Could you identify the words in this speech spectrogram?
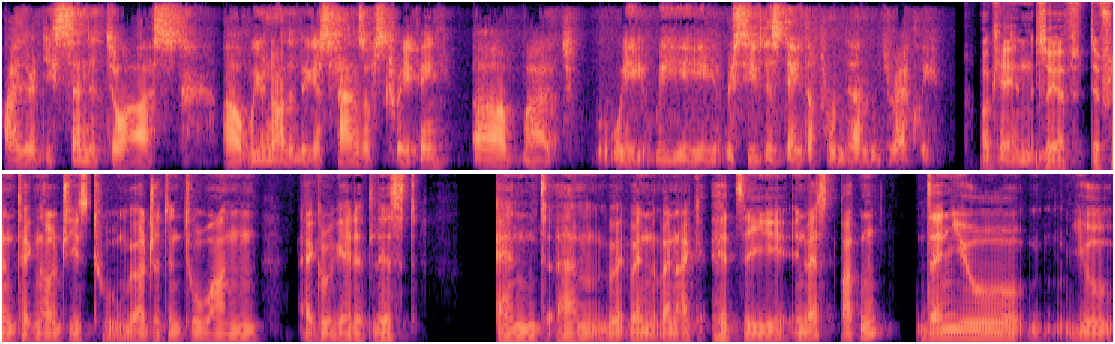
either they send it to us. Uh, we're not the biggest fans of scraping uh, but we we receive this data from them directly. Okay, and so you have different technologies to merge it into one aggregated list. And um, when when I hit the invest button, then you you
